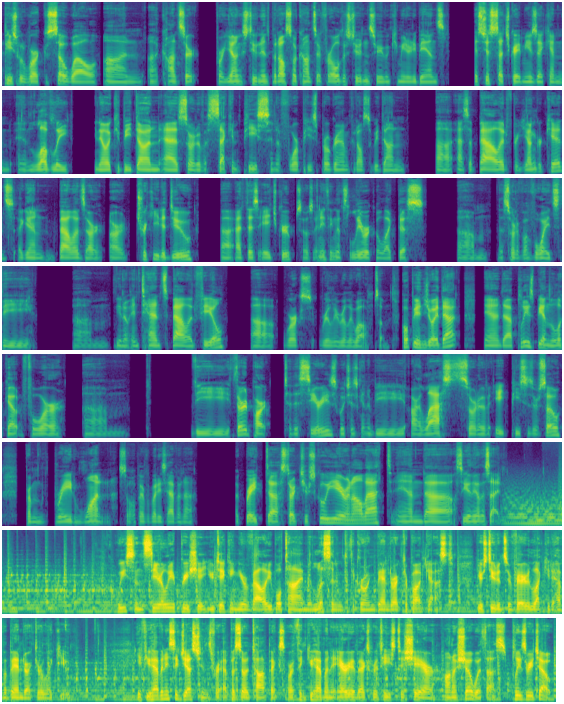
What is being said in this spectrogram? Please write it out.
That piece would work so well on a concert for young students, but also a concert for older students or even community bands. It's just such great music and, and lovely. You know, it could be done as sort of a second piece in a four piece program, could also be done uh, as a ballad for younger kids. Again, ballads are, are tricky to do uh, at this age group. So, anything that's lyrical like this um, that sort of avoids the um, you know intense ballad feel uh, works really really well. So hope you enjoyed that, and uh, please be on the lookout for um, the third part to this series, which is going to be our last sort of eight pieces or so from grade one. So hope everybody's having a a great uh, start to your school year and all that, and uh, I'll see you on the other side. We sincerely appreciate you taking your valuable time and listening to the Growing Band Director podcast. Your students are very lucky to have a band director like you. If you have any suggestions for episode topics or think you have an area of expertise to share on a show with us, please reach out.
